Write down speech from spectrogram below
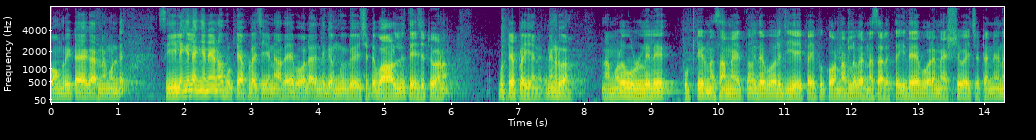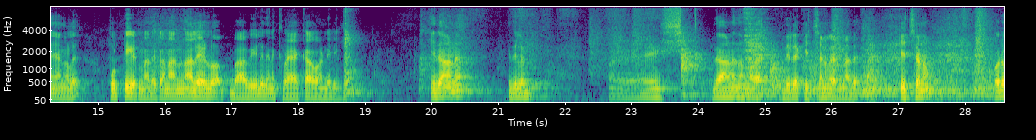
കോൺക്രീറ്റ് ആയ കാരണം കൊണ്ട് സീലിങ്ങിൽ എങ്ങനെയാണോ പുട്ടി അപ്ലൈ ചെയ്യണത് അതേപോലെ അതിന്റെ ഗം ഉപയോഗിച്ചിട്ട് വാളിൽ തേച്ചിട്ട് വേണം പുട്ടി അപ്ലൈ ചെയ്യാൻ. പിന്നെ ഇങ്ങോട്ട് വാ. നമ്മൾ ഉള്ളിൽ പുട്ടിയിടുന്ന സമയത്തും ഇതേപോലെ ജി ഐ പൈപ്പ് കോർണറിൽ വരുന്ന സ്ഥലത്ത് ഇതേപോലെ മെഷ് വെച്ചിട്ട് തന്നെയാണ് ഞങ്ങൾ പുട്ടിയിടുന്നത് കാരണം എന്നാലേ ഉള്ളൂ ഭാവിയിൽ ഇതിന് ക്രാക്ക് ആവാണ്ടിരിക്കുക. ഇതാണ് ഏയ്ഷ്. ഇതാണ് നമ്മളെ ഇതിലെ കിച്ചൺ വരുന്നത്. കിച്ചണും ഒരു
